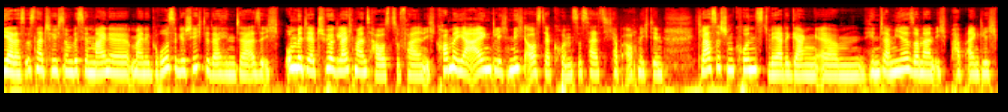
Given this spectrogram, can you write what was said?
Ja, das ist natürlich so ein bisschen meine, meine große Geschichte dahinter. Also ich, um mit der Tür gleich mal ins Haus zu fallen. Ich komme ja eigentlich nicht aus der Kunst. Das heißt, ich habe auch nicht den klassischen Kunstwerdegang ähm, hinter mir, sondern ich habe eigentlich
